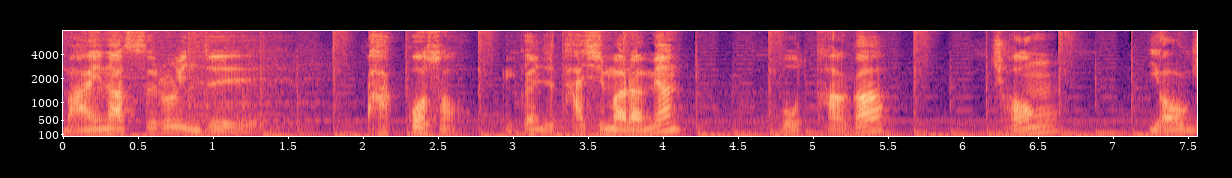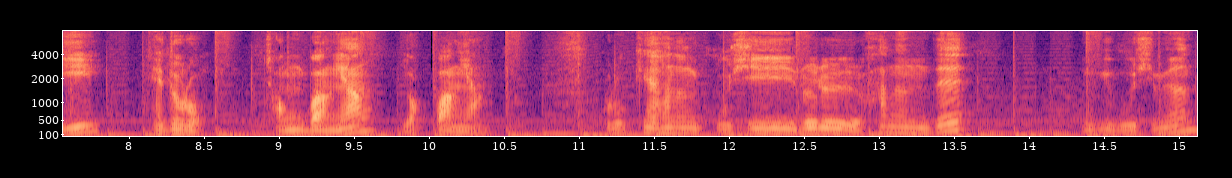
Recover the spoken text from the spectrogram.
마이너스를 이제 바꿔서 그러니까 이제 다시 말하면 모타가 정 역이 되도록 정방향 역방향 그렇게 하는 구실을 하는데 여기 보시면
